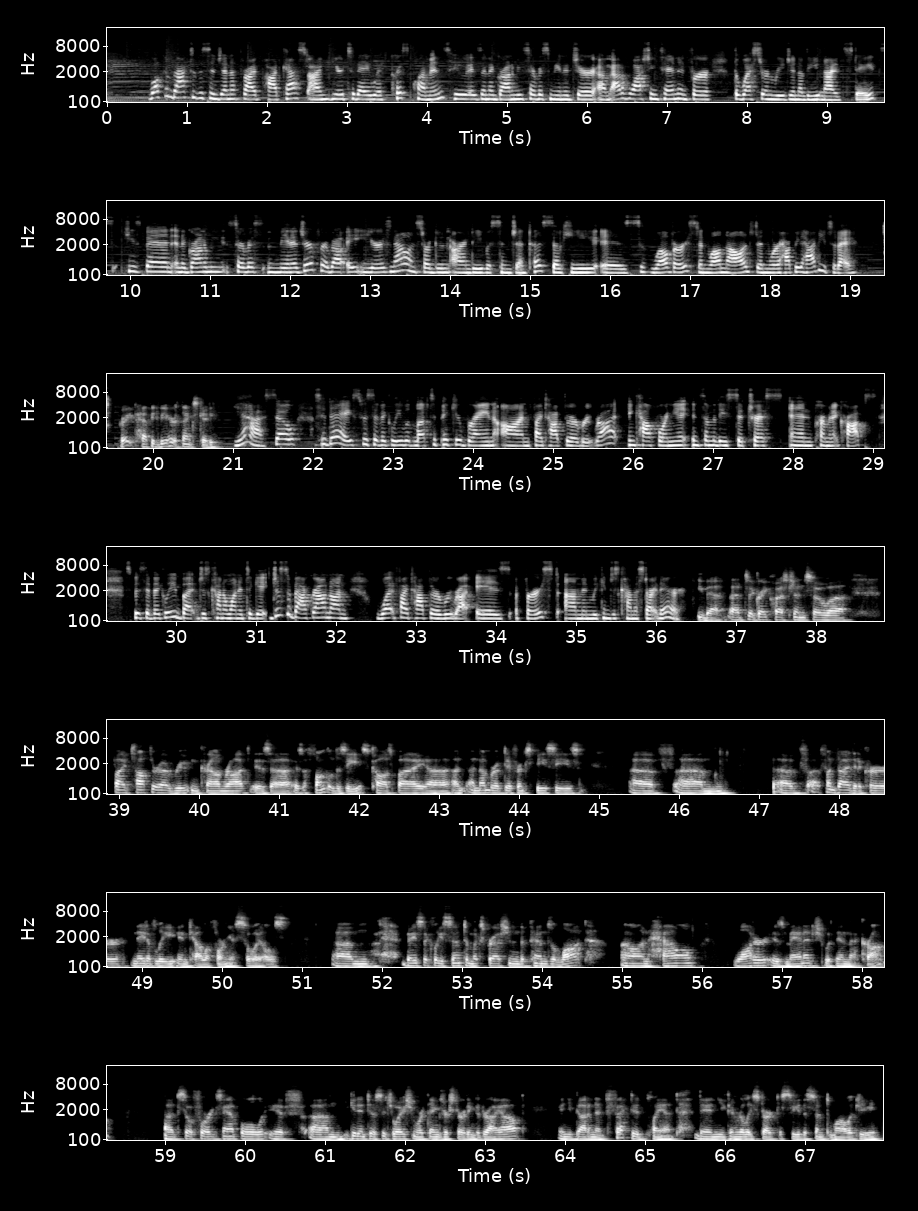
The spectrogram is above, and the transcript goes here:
Welcome back to the Syngenta Thrive podcast. I'm here today with Chris Clemens, who is an agronomy service manager um, out of Washington and for the western region of the United States. He's been an agronomy service manager for about eight years now and started an R&D with Syngenta. So he is well versed and well knowledge, and we're happy to have you today. Great. Happy to be here. Thanks, Katie. Yeah. So today, specifically, would love to pick your brain on Phytophthora root rot in California in some of these citrus and permanent crops specifically, but just kind of wanted to get just a background on what Phytophthora root rot is first, um, and we can just kind of start there. You bet. That's a great question. So, uh, Phytophthora root and crown rot is a, is a fungal disease caused by uh, a, a, number of different species of um, of fungi that occur natively in California soils. Um, basically, symptom expression depends a lot on how water is managed within that crop. Uh, so, for example, if um, you get into a situation where things are starting to dry out and you've got an infected plant, then you can really start to see the symptomology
